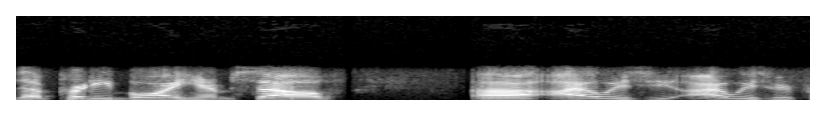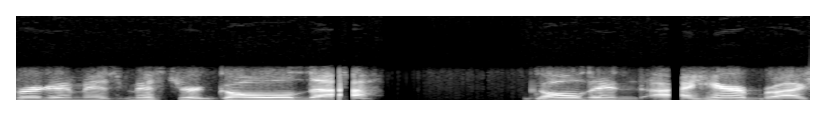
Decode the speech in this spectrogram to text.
the pretty boy himself. Uh, I always I always refer to him as Mr. Gold uh, Golden uh, Hairbrush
